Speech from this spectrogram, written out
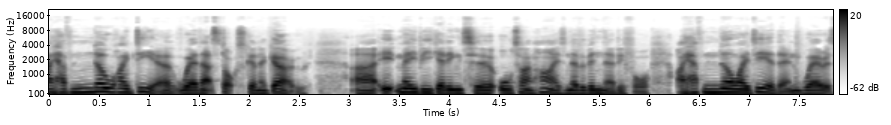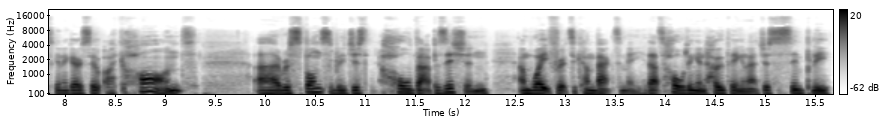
i have no idea where that stock's going to go. Uh, it may be getting to all-time highs never been there before. I have no idea then where it's going to go so i can't uh, responsibly just hold that position and wait for it to come back to me. That's holding and hoping, and that just simply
